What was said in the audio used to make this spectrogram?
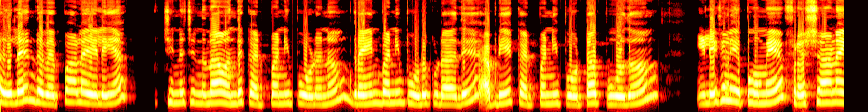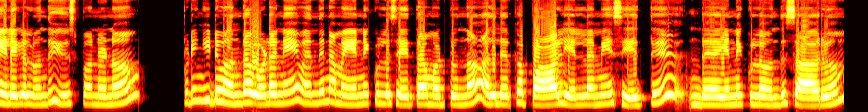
அதில் இந்த வெப்பாலை இலையை சின்ன சின்னதாக வந்து கட் பண்ணி போடணும். கிரைண்ட் பண்ணி போடக்கூடாது. அப்படியே கட் பண்ணி போட்டால் போதும். இலைகள் எப்போவுமே ஃப்ரெஷ்ஷான இலைகள் வந்து யூஸ் பண்ணணும். பிடுங்கிட்டு வந்த உடனே வந்து நம்ம எண்ணெய்க்குள்ளே சேர்த்தா மட்டும்தான் அதில் இருக்க பால் எல்லாமே சேர்த்து இந்த எண்ணெய்க்குள்ளே வந்து சாரும்.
